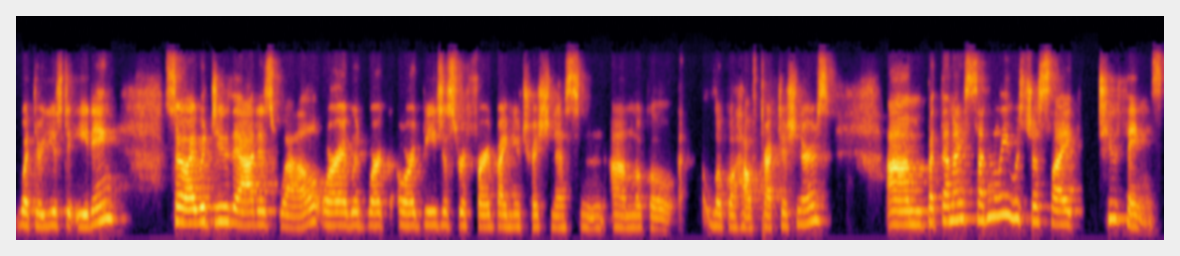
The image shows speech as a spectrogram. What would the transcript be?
what they're used to eating. So i would do that as well or i would work or be just referred by nutritionists and um, local local health practitioners. Um, but then i suddenly was just like two things.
